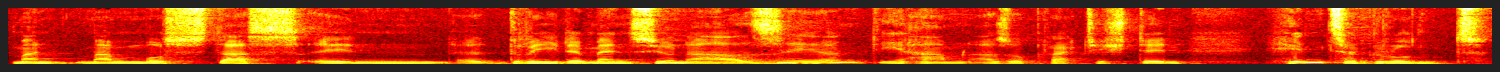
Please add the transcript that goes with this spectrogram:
man, man muss das in äh, dreidimensional sehen. Mhm. Die haben also praktisch den Hintergrund,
